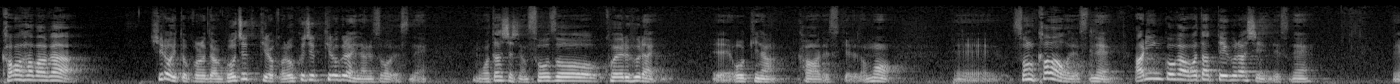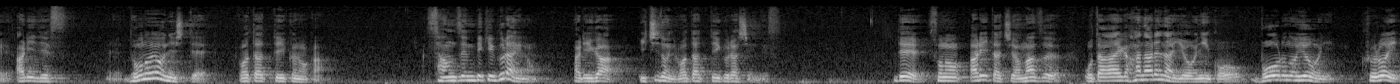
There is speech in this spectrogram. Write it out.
川幅が広いところでは50キロか60キロぐらいになるそうですね。私たちの想像を超えるぐらい、え、大きな川ですけれども、えー、その川をですねアリンコが渡っていくらしいんですね、えー、アリです。どのようにして渡っていくのか。3000匹ぐらいのアリが一度に渡っていくらしいんです。でそのアリたちはまずお互いが離れないようにこうボールのように黒い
